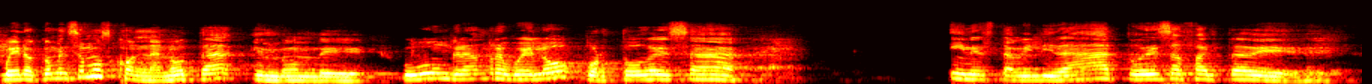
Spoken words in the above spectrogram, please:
Bueno, comencemos con la nota en donde hubo un gran revuelo por toda esa inestabilidad, toda esa falta de,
